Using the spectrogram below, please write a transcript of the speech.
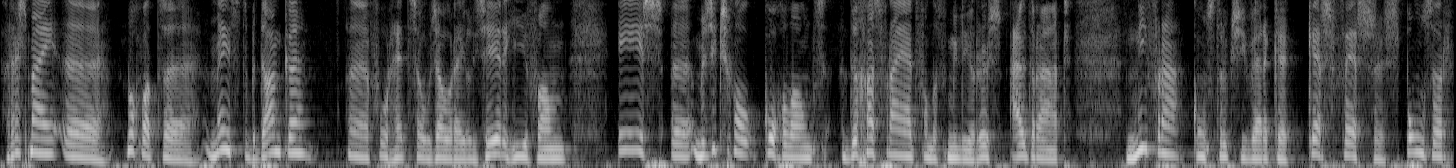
Rest mij eh, nog wat eh, mensen te bedanken eh, voor het sowieso realiseren hiervan. Is Muziekschool Kogeland, de gastvrijheid van de familie Rus uiteraard. Nifra Constructiewerken, kerstverse sponsor.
